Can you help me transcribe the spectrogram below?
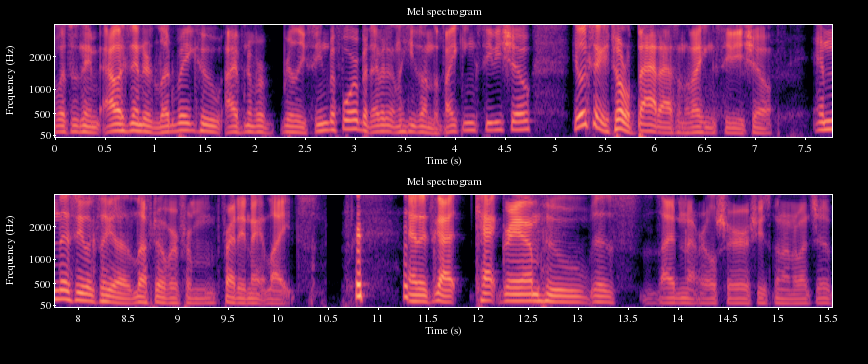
what's his name? Alexander Ludwig, who I've never really seen before, but evidently he's on the Vikings TV show. He looks like a total badass on the Vikings TV show. In this he looks like a leftover from Friday Night Lights. and it's got Kat Graham, who is I'm not real sure. She's been on a bunch of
